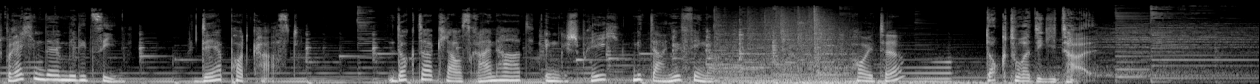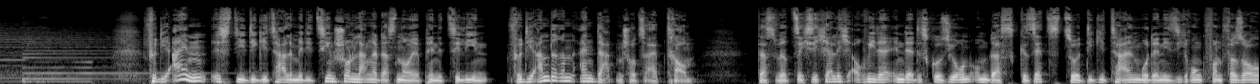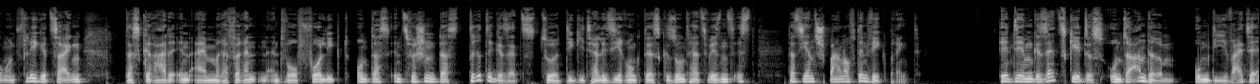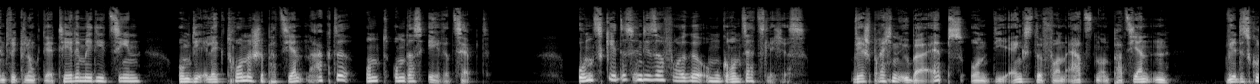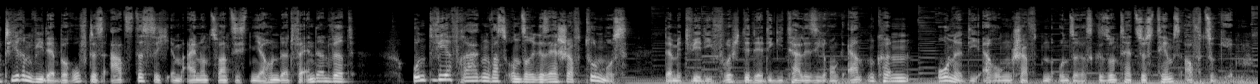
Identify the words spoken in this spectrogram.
Sprechende Medizin. Der Podcast. Dr. Klaus Reinhardt im Gespräch mit Daniel Finger. Heute Doktor Digital. Für die einen ist die digitale Medizin schon lange das neue Penicillin, für die anderen ein Datenschutzalbtraum. Das wird sich sicherlich auch wieder in der Diskussion um das Gesetz zur digitalen Modernisierung von Versorgung und Pflege zeigen, das gerade in einem Referentenentwurf vorliegt und das inzwischen das dritte Gesetz zur Digitalisierung des Gesundheitswesens ist, das Jens Spahn auf den Weg bringt. In dem Gesetz geht es unter anderem um die Weiterentwicklung der Telemedizin, um die elektronische Patientenakte und um das E-Rezept. Uns geht es in dieser Folge um Grundsätzliches. Wir sprechen über Apps und die Ängste von Ärzten und Patienten, wir diskutieren, wie der Beruf des Arztes sich im 21. Jahrhundert verändern wird und wir fragen, was unsere Gesellschaft tun muss, damit wir die Früchte der Digitalisierung ernten können, ohne die Errungenschaften unseres Gesundheitssystems aufzugeben.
